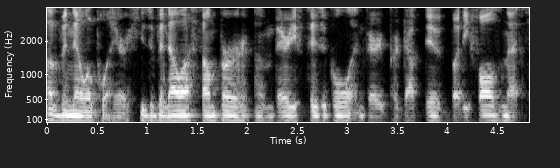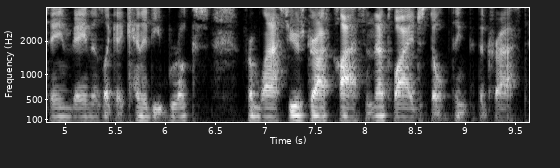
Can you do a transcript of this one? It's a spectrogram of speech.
a vanilla player. He's a vanilla thumper, um, very physical and very productive, but he falls in that same vein as like a Kennedy Brooks from last year's draft class. And that's why I just don't think that the draft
